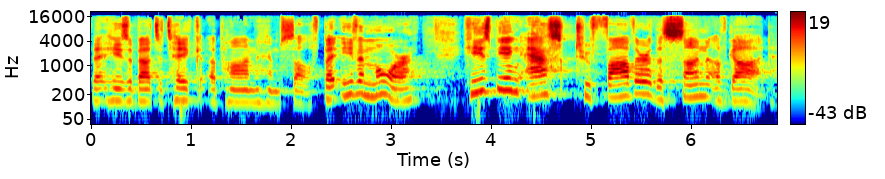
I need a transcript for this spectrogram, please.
that he's about to take upon himself. But even more, he's being asked to father the Son of God.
